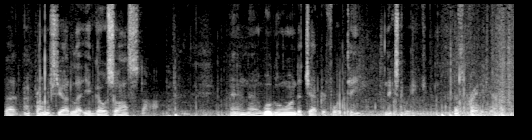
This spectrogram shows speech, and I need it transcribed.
But I promised you I'd let you go, so I'll stop. And uh, we'll go on to chapter 14 next week. Let's pray together.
